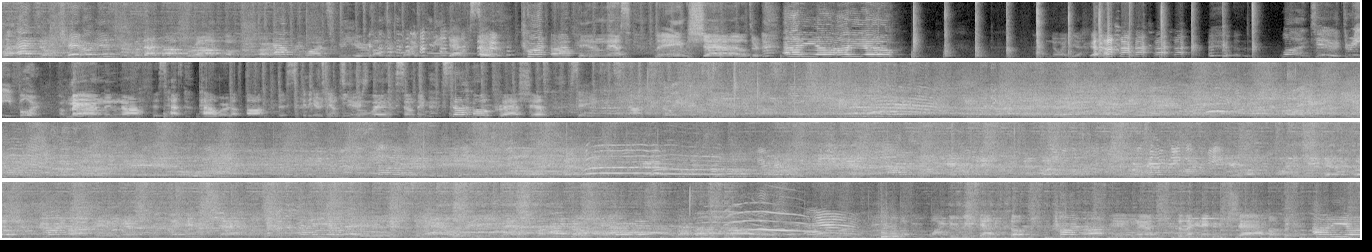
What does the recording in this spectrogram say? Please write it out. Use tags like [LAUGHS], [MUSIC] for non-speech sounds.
What I don't care is that the problem are everyone's fear. But why do we get so caught up in this lame shelter? Audio, audio. I have no idea. [LAUGHS] One, two, three, four. A man in office has power to office. Can you hear it taking downstairs? away something so precious. Saying it's not so Why so up in lame shelter? Audio, audio.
